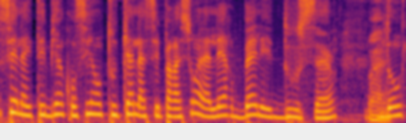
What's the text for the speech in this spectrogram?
si elle a été bien conseillée, en tout cas, la séparation, elle a l'air belle et douce. hein. Ouais. Donc,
